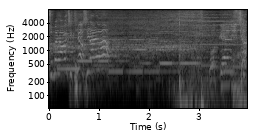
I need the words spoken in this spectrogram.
准备好一起跳起来了。吗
